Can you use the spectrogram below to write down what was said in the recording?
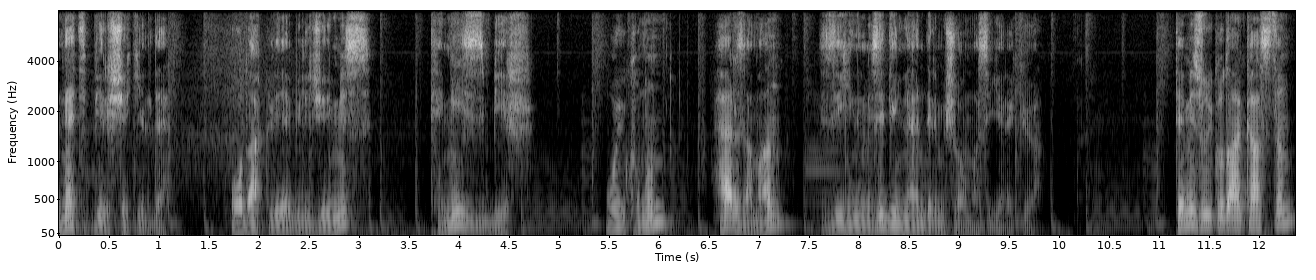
net bir şekilde odaklayabileceğimiz temiz bir uykunun her zaman zihnimizi dinlendirmiş olması gerekiyor. Temiz uykudan kastım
